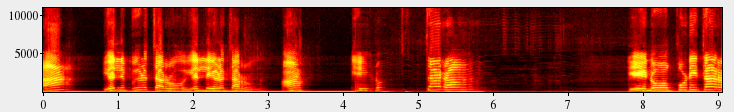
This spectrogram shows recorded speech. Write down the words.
ಆ? ಎಲ್ಲಿ ಬೀಳ್ತಾರೋ, ಎಲ್ಲಿ ಹೇಳ್ತಾರೋ ಆ? ಏನು? ತರ ಏನೋ ಕುಡಿತಾರ?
